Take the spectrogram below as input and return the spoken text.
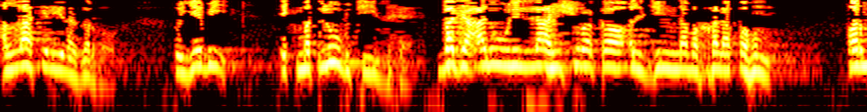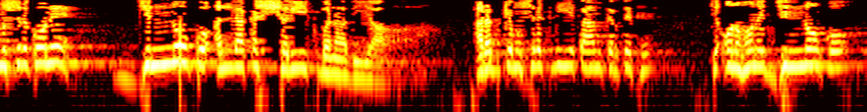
اللہ کے لیے نظر ہو، تو یہ بھی ایک مطلوب چیز ہے۔ وجہ شرکا الجن خلقہم اور مشرقوں نے جنوں کو اللہ کا شریک بنا دیا۔ عرب کے مشرق بھی یہ کام کرتے تھے کہ انہوں نے جنوں کو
